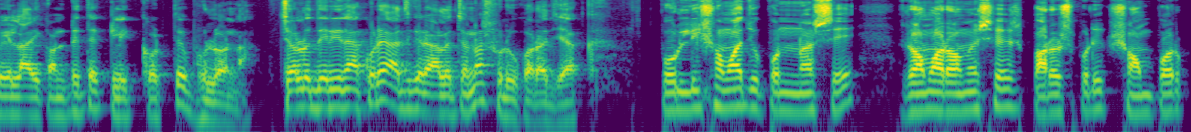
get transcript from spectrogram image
বেল আইকনটিতে ক্লিক করতে ভুলো না। চলো দেরি না করে আজকের আলোচনা শুরু করা যাক। পল্লী সমাজ উপন্যাসে রমা রমেশের পারস্পরিক সম্পর্ক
